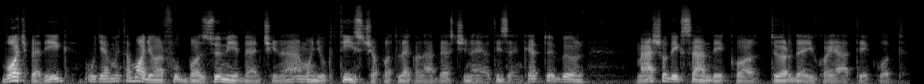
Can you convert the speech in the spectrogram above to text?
Vagy pedig, ugye, amit a magyar futball zömében csinál, mondjuk 10 csapat legalább ezt csinálja a 12-ből, második szándékkal tördeljük a játékot,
